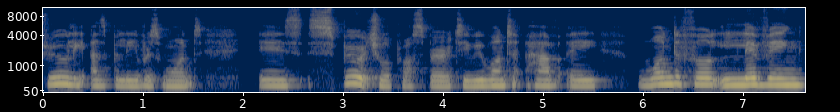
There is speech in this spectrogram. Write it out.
truly as believers want is spiritual prosperity. We want to have a wonderful living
